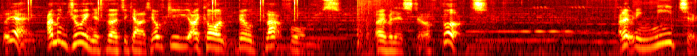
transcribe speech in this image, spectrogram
So yeah, I'm enjoying this verticality. Obviously, I can't build platforms over this stuff, but I don't really need to.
